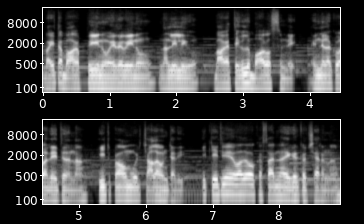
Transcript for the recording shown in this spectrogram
బయట బాగా పేను ఎర్రవేను నల్లిలు బాగా తెగులు బాగా వస్తుండే. ఎండలకు అదైతుందన్న హీట్ ప్రాబ్లం కూడా చాలా ఉంటుంది. ఈ కేటీ వాళ్ళు ఒకసారి నా దగ్గరికి వచ్చారన్న.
